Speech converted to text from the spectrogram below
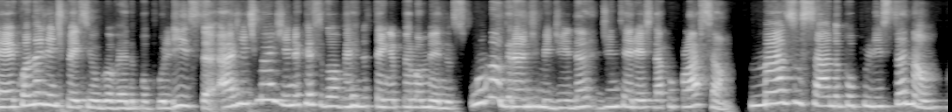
É, quando a gente pensa em um governo populista, a gente imagina que esse governo tenha pelo menos uma grande medida de interesse da população. Mas o Sado populista não.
